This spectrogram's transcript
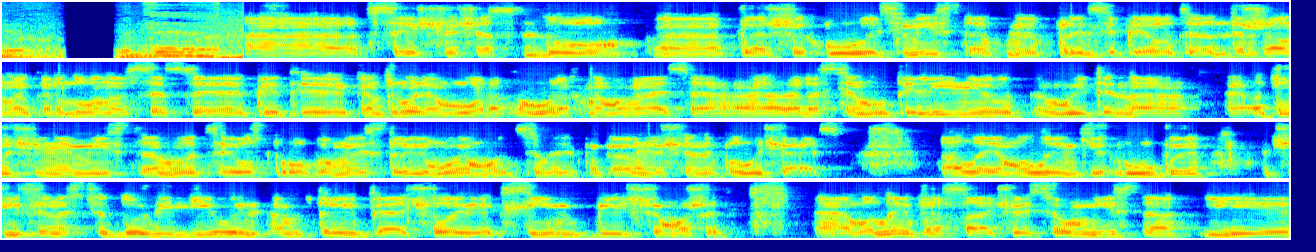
Я все, що зараз до е, перших вулиць міста, в принципі, от е, державного кордону, все це під е, контролем ворога. Ворог намагається розтягнути лінію, вийти на оточення міста. Ну це його спроба. Ми стримуємо це поки в нього ще не виходить. Але маленькі групи численністю до відділень, там 3-5 чоловік, 7 більше може. Вони просачуються у місто і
